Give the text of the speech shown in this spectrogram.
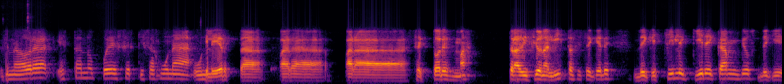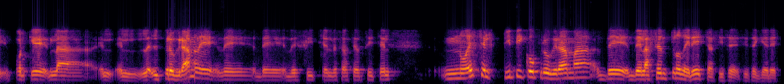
Senadora, esta no puede ser quizás una, una alerta para, para sectores más tradicionalistas, si se quiere, de que Chile quiere cambios, de que, porque la, el, el, programa de, de, de, de Sichel, de Sebastián Sichel, no es el típico programa de, de la centro derecha, si se, si se quiere.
